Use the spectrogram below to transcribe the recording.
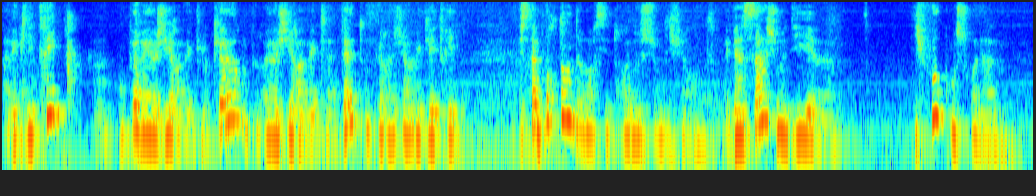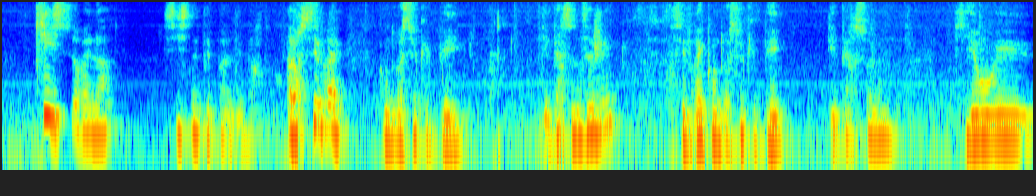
avec les tripes. Hein. On peut réagir avec le cœur, on peut réagir avec la tête, on peut réagir avec les tripes. Et c'est important d'avoir ces trois notions différentes. Et bien ça, je me dis, il faut qu'on soit là. Qui serait là si ce n'était pas le département? Alors c'est vrai qu'on doit s'occuper des personnes âgées, c'est vrai qu'on doit s'occuper des personnes qui ont eu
